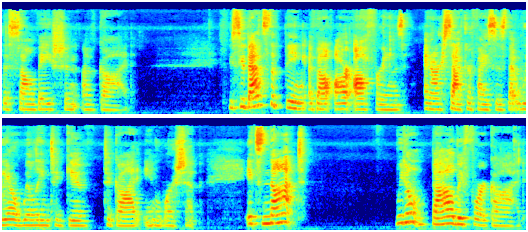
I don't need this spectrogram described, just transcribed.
the salvation of God. You see, that's the thing about our offerings and our sacrifices that we are willing to give to God in worship. It's not, we don't bow before God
